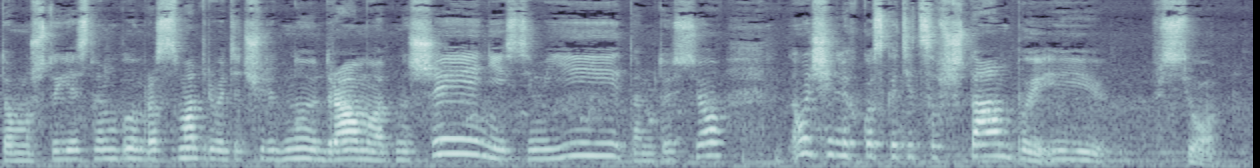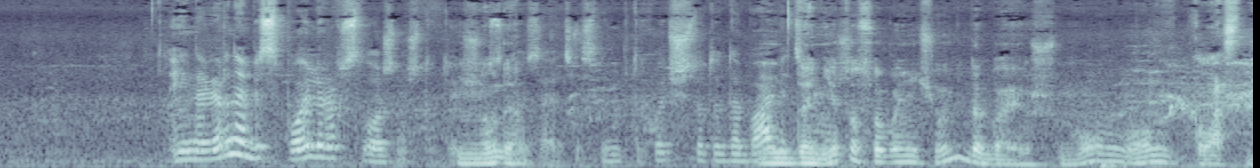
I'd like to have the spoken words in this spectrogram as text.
Потому что если мы будем рассматривать очередную драму отношений, семьи, там то все, очень легко скатиться в штампы и все. И, наверное, без спойлеров сложно что-то еще Ну да. сказать. Если ты хочешь что-то добавить. Да нет, особо ничего не добавишь. Ну, он классный.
